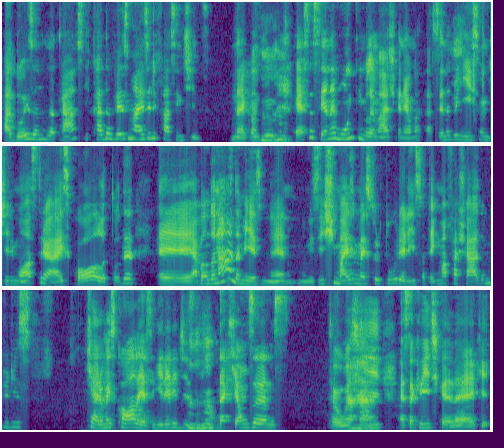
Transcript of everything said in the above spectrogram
há dois anos atrás e cada vez mais ele faz sentido. Né, quando uhum. essa cena é muito emblemática, né? Uma, a cena do início onde ele mostra a escola toda é, abandonada mesmo, né? Não existe mais uma estrutura ali, só tem uma fachada onde diz que era uma escola, e a seguir ele diz uhum. daqui a uns anos. Então, acho uhum. que essa crítica, né, que,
